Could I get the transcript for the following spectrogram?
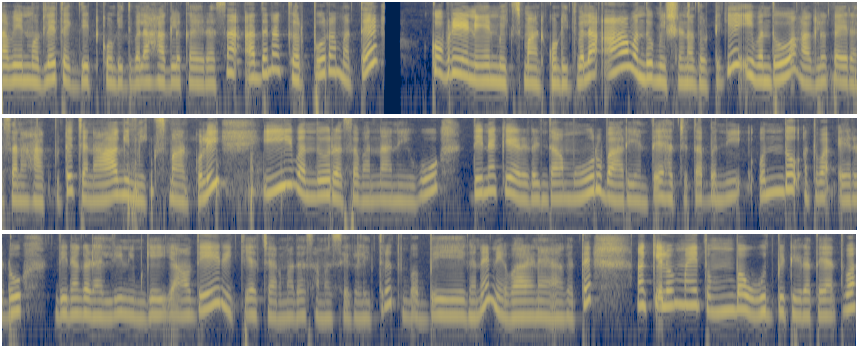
ನಾವೇನು ಮೊದಲೇ ತೆಗೆದಿಟ್ಕೊಂಡಿದ್ವಲ್ಲ ಹಾಗಲಕಾಯಿ ರಸ, ಅದನ್ನು ಕರ್ಪೂರ ಮತ್ತು ಕೊಬ್ಬರಿ ಎಣ್ಣೆ ಏನು ಮಿಕ್ಸ್ ಮಾಡ್ಕೊಂಡಿದ್ವಲ್ಲ, ಆ ಒಂದು ಮಿಶ್ರಣದೊಟ್ಟಿಗೆ ಈ ಒಂದು ಹಾಗಲಕಾಯಿ ರಸನ ಹಾಕಿಬಿಟ್ಟು ಚೆನ್ನಾಗಿ ಮಿಕ್ಸ್ ಮಾಡ್ಕೊಳ್ಳಿ. ಈ ಒಂದು ರಸವನ್ನು ನೀವು ದಿನಕ್ಕೆ ಎರಡರಿಂದ ಮೂರು ಬಾರಿಯಂತೆ ಹಚ್ಚುತ್ತಾ ಬನ್ನಿ. ಒಂದು ಅಥವಾ ಎರಡು ದಿನಗಳಲ್ಲಿ ನಿಮಗೆ ಯಾವುದೇ ರೀತಿಯ ಚರ್ಮದ ಸಮಸ್ಯೆಗಳಿದ್ದರೂ ತುಂಬ ಬೇಗನೆ ನಿವಾರಣೆ ಆಗುತ್ತೆ. ಕೆಲವೊಮ್ಮೆ ತುಂಬ ಊದ್ಬಿಟ್ಟಿರತ್ತೆ ಅಥವಾ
